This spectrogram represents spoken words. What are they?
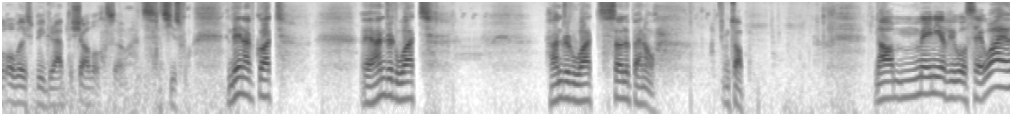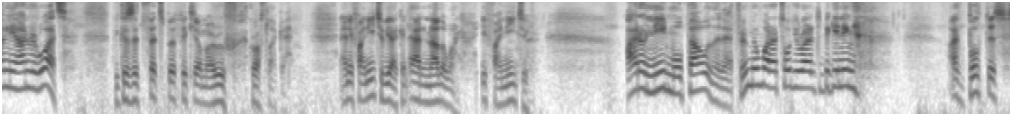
will always be grab the shovel. So it's, it's useful. And then I've got a 100 watt 100 watt solar panel on top. Now many of you will say why only 100 watts? Because it fits perfectly on my roof across like that and if I need to be I can add another one if I need to I don't need more power than that remember what I told you right at the beginning I've built this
